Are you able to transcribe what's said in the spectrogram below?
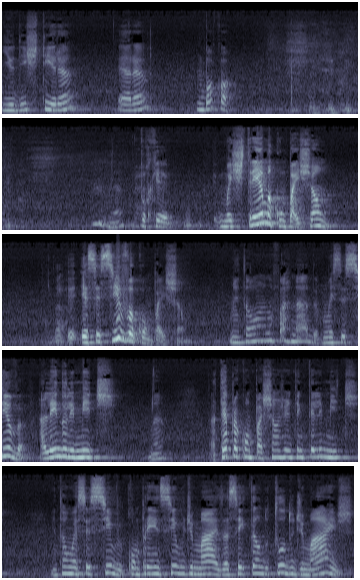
e o Destira era um bocó. Né? Porque uma extrema compaixão, excessiva compaixão, então não faz nada. Uma excessiva, além do limite. Né? Até para compaixão a gente tem que ter limite. Então, excessivo, compreensivo demais, aceitando tudo demais,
